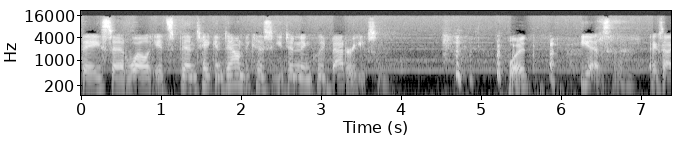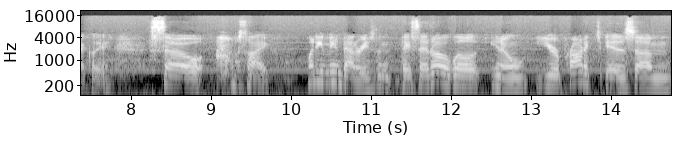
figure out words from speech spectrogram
they said, "Well, it's been taken down because you didn't include batteries." what? Yes, exactly. So I was like, what do you mean batteries? And they said, oh, well, you know, your product is um,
